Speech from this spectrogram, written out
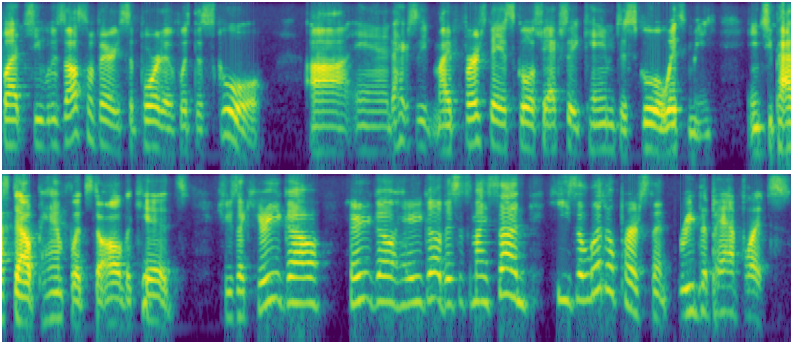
but she was also very supportive with the school. Uh, and actually, my first day of school, she actually came to school with me and she passed out pamphlets to all the kids. She's like, Here you go. Here you go. Here you go. This is my son. He's a little person. Read the pamphlets.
